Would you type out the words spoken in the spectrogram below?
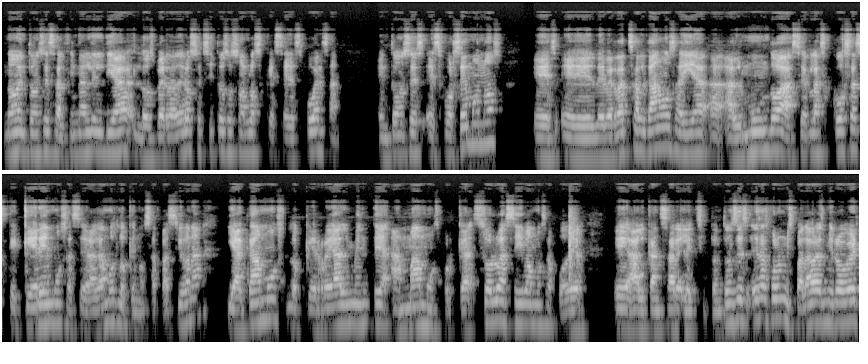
¿no? Entonces, al final del día, los verdaderos exitosos son los que se esfuerzan. Entonces, esforcémonos, eh, de verdad salgamos ahí al mundo a hacer las cosas que queremos hacer, hagamos lo que nos apasiona y hagamos lo que realmente amamos, porque solo así vamos a poder eh, alcanzar el éxito. Entonces, esas fueron mis palabras, mi Robert.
